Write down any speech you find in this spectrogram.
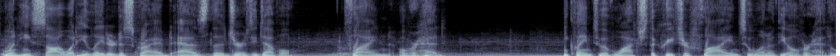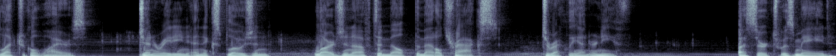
when he saw what he later described as the Jersey Devil flying overhead. He claimed to have watched the creature fly into one of the overhead electrical wires, generating an explosion large enough to melt the metal tracks directly underneath. A search was made,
